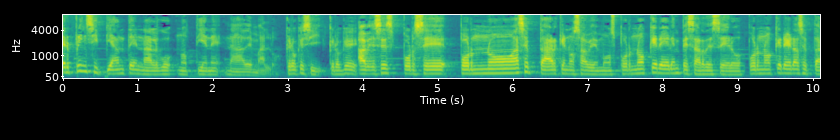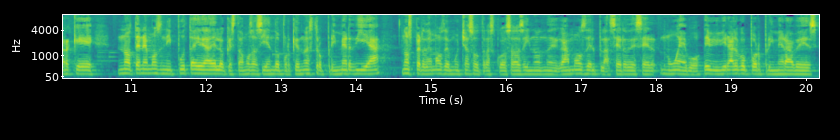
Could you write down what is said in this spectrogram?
ser principiante en algo no tiene nada de malo. Creo que sí, creo que a veces por ser por no aceptar que no sabemos, por no querer empezar de cero, por no querer aceptar que no tenemos ni puta idea de lo que estamos haciendo porque es nuestro primer día, nos perdemos de muchas otras cosas y nos negamos del placer de ser nuevo, de vivir algo por primera vez,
